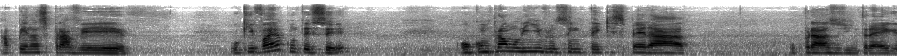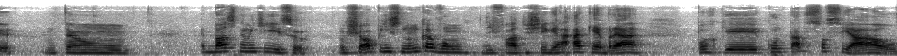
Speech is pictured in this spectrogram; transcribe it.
apenas para ver o que vai acontecer, ou comprar um livro sem ter que esperar o prazo de entrega. Então, é basicamente isso. Os shoppings nunca vão de fato chegar a quebrar porque contato social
